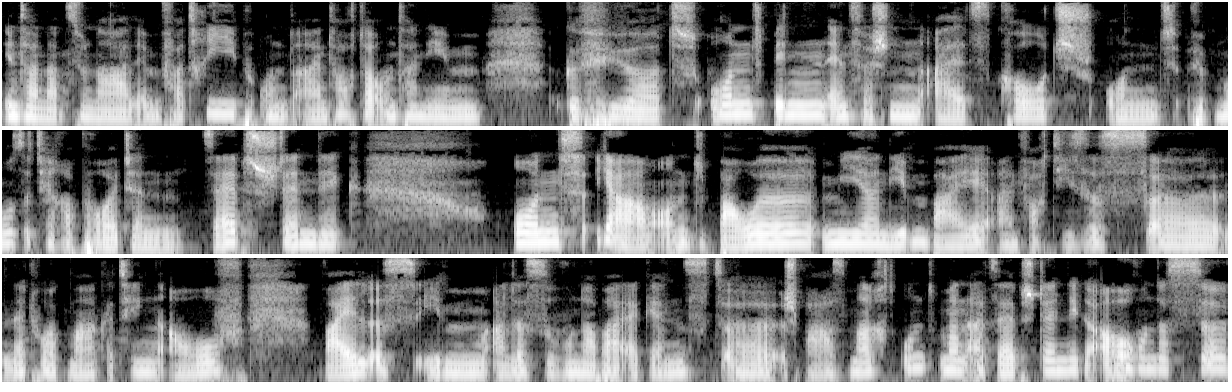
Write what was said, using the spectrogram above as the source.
international im Vertrieb und ein Tochterunternehmen geführt und bin inzwischen als Coach und Hypnosetherapeutin selbstständig. Und ja, und baue mir nebenbei einfach dieses äh, Network Marketing auf, weil es eben alles so wunderbar ergänzt, äh, Spaß macht und man als Selbstständige auch, und das äh,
